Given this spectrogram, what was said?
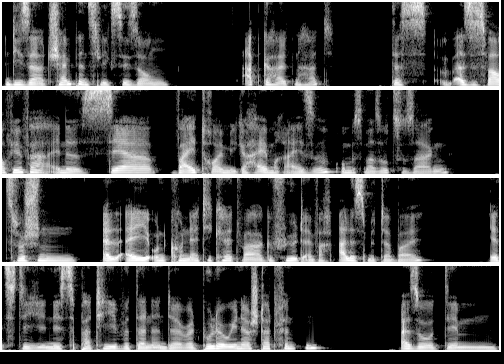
in dieser Champions League Saison abgehalten hat. Das, also es war auf jeden Fall eine sehr weiträumige Heimreise, um es mal so zu sagen. Zwischen LA und Connecticut war gefühlt einfach alles mit dabei. Jetzt die nächste Partie wird dann in der Red Bull Arena stattfinden. Also dem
